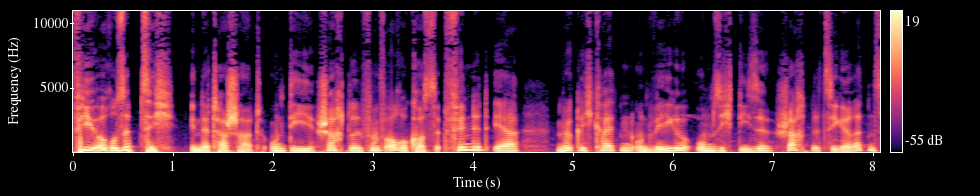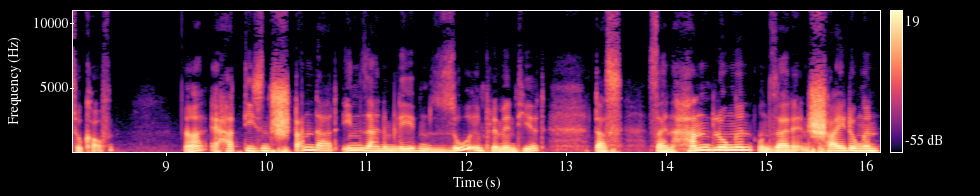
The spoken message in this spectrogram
4,70 Euro in der Tasche hat und die Schachtel 5 Euro kostet, findet er Möglichkeiten und Wege, um sich diese Schachtel Zigaretten zu kaufen. Ja, er hat diesen Standard in seinem Leben so implementiert, dass seine Handlungen und seine Entscheidungen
